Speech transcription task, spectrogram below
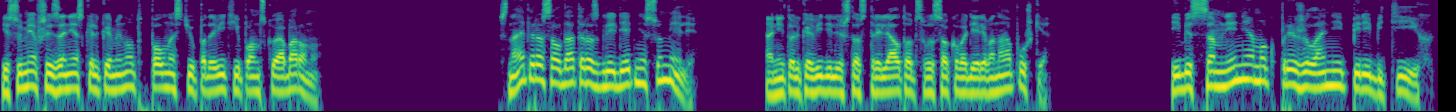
и сумевший за несколько минут полностью подавить японскую оборону. Снайпера солдаты разглядеть не сумели. Они только видели, что стрелял тот с высокого дерева на опушке. И без сомнения мог при желании перебить их.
